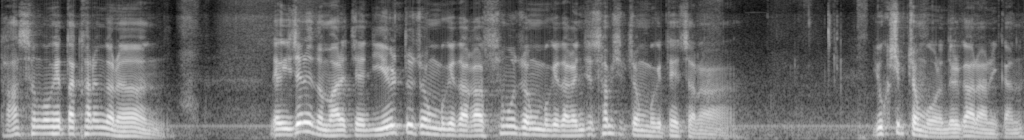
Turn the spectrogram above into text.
다 성공했다 하는 거는 내가 이전에도 말했지 12 종목에다가 20 종목에다가 이제 30 종목이 됐잖아. 60 종목으로 늘가라니까.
